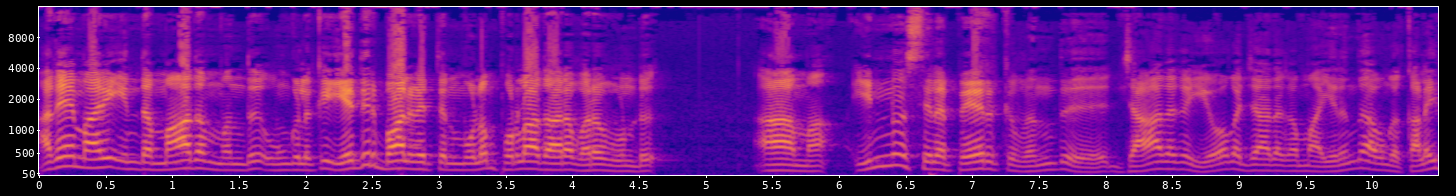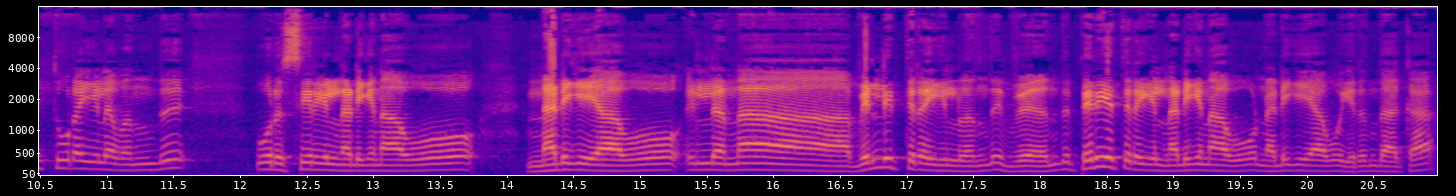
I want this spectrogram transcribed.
அதே மாதிரி இந்த மாதம் வந்து உங்களுக்கு எதிர்பாலிடத்தின் மூலம் பொருளாதார வரவு உண்டு. ஆமாம் இன்னும் சில பேருக்கு வந்து ஜாதக யோக ஜாதகமாக இருந்து அவங்க கலைத்துறையில் வந்து ஒரு சீரியல் நடிகனாவோ நடிகையாவோ இல்லைன்னா வெள்ளித்திரையில் வந்து வந்து பெரிய திரையில் நடிகனாவோ நடிகையாவோ இருந்தாக்கா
